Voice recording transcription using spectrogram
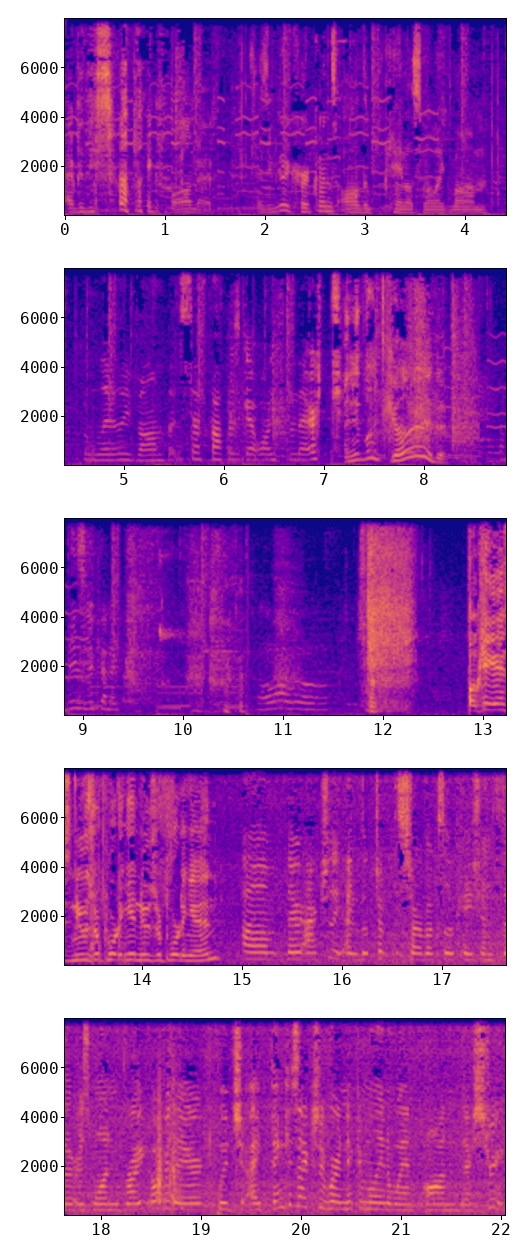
everything smelled like vomit. Because if you go to Kirkland's, all the candles smell like vom. Literally vom, but Steph Pappas got one from there. And it looked good. These are kind of cool. Oh. Okay guys, news reporting in, news reporting in. Um, there actually, I looked up the Starbucks locations. There is one right over there, which I think is actually where Nick and Melina went on their stream.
